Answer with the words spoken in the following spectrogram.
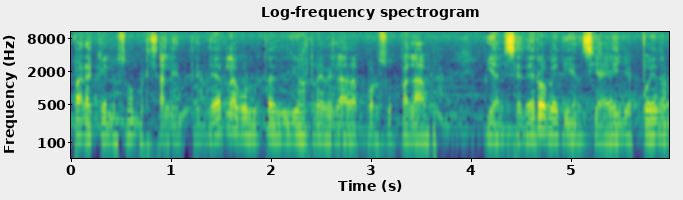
para que los hombres al entender la voluntad de Dios revelada por su palabra y al ceder obediencia a ella puedan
